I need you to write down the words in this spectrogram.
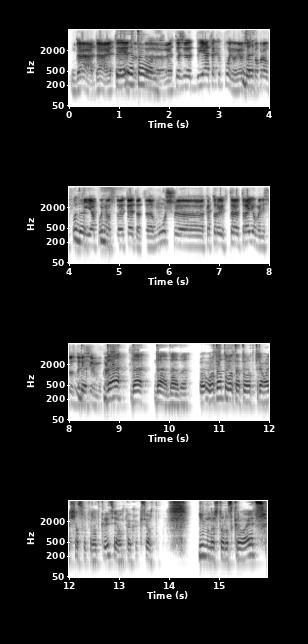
Да, да, это, Э, этот, это он. э, Это же, я так и понял. Я вот Да, сейчас поправил фотки, да. и я понял, что это этот э, муж, э, который втро- втроем они создали Да, фирму. как- Да, да, да, да, да. Вот это вот, это вот прям вообще супер открытие, он как актер. Именно что раскрывается.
